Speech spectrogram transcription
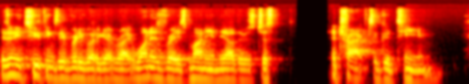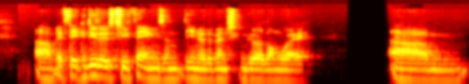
there's only two things they've really got to get right. One is raise money, and the other is just attract a good team. Um, if they can do those two things, and you know the venture can go a long way. Um,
